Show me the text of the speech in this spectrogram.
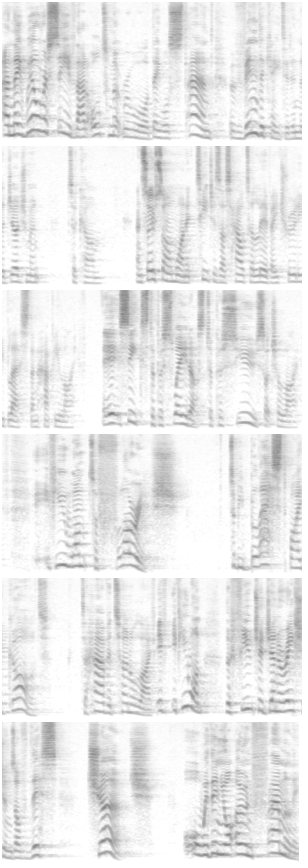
And they will receive that ultimate reward. They will stand vindicated in the judgment to come. And so, Psalm 1, it teaches us how to live a truly blessed and happy life. It seeks to persuade us to pursue such a life. If you want to flourish, to be blessed by God, to have eternal life, if, if you want the future generations of this church or within your own family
